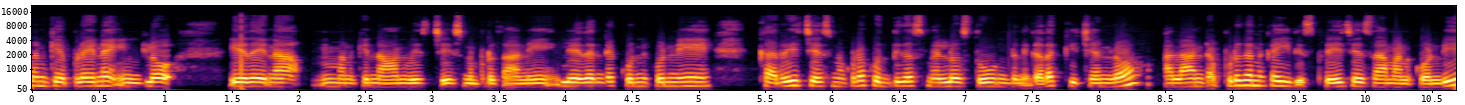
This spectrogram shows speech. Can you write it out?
మనకి ఎప్పుడైనా ఇంట్లో ఏదైనా మనకి నాన్ వెజ్ చేసినప్పుడు కానీ లేదంటే కొన్ని కొన్ని కర్రీ చేసినా కూడా కొద్దిగా స్మెల్ వస్తూ ఉంటుంది కదా కిచెన్లో. అలాంటప్పుడు కనుక ఇది స్ప్రే చేసామనుకోండి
